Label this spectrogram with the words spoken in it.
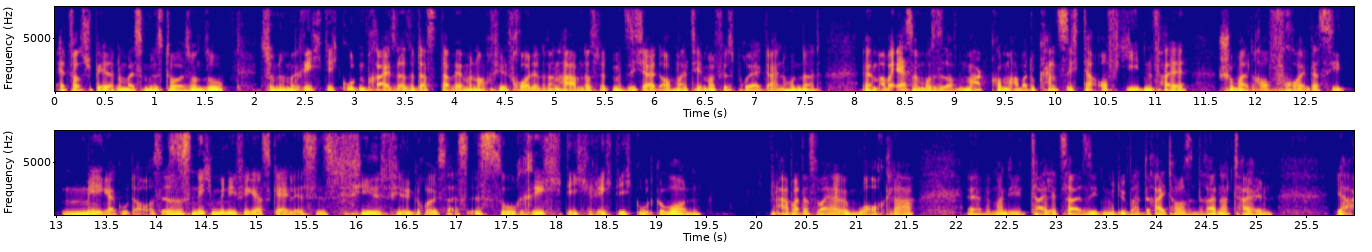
etwas später dann bei Smith Toys und so, zu einem richtig guten Preis. Also das, da werden wir noch viel Freude dran haben. Das wird mit Sicherheit auch mal Thema fürs Projekt 100. Ähm, aber erstmal muss es auf den Markt kommen. Aber du kannst dich da auf jeden Fall schon mal drauf freuen. Das sieht mega gut aus. Es ist nicht Minifigure Scale, es ist viel, viel größer. Es ist so richtig, richtig gut geworden. Aber das war ja irgendwo auch klar, äh, wenn man die Teilezahl sieht mit über 3300 Teilen. Ja,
